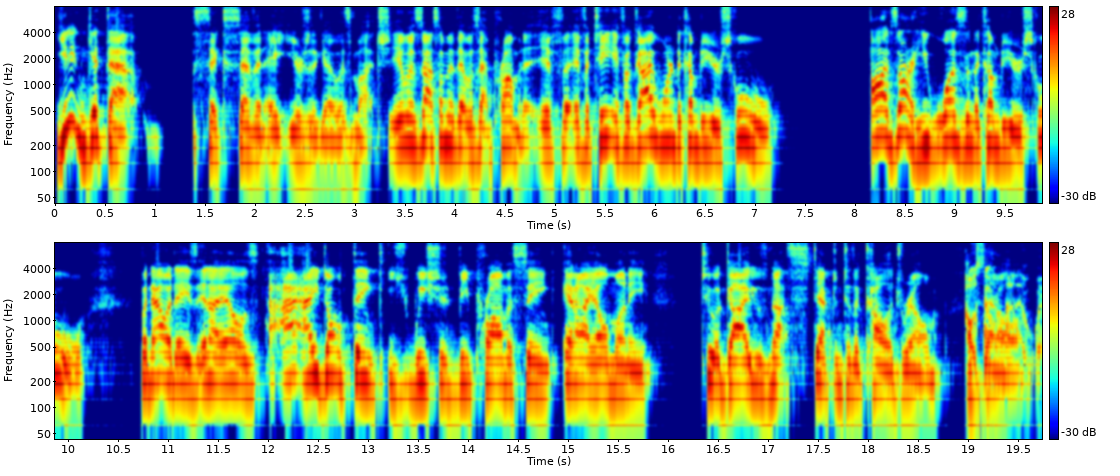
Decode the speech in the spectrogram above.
You didn't get that six, seven, eight years ago as much. It was not something that was that prominent. If if a team if a guy wanted to come to your school, odds are he was going to come to your school. But nowadays, NILs, I, I don't think we should be promising NIL money to a guy who's not stepped into the college realm Oh, so uh,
